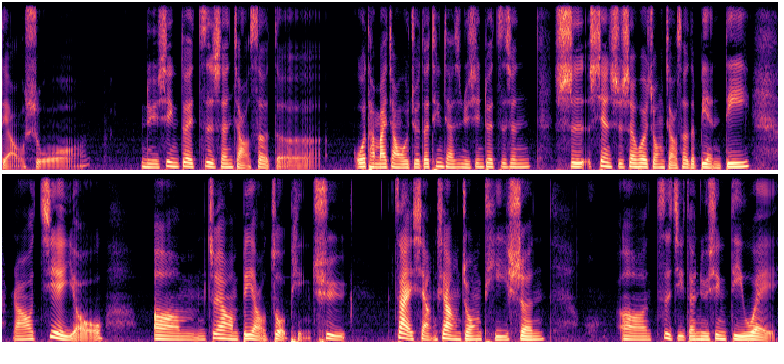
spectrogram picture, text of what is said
调说女性对自身角色的，我坦白讲，我觉得听起来是女性对自身是现实社会中角色的贬低，然后借由嗯这样必要作品去在想象中提升呃自己的女性地位。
